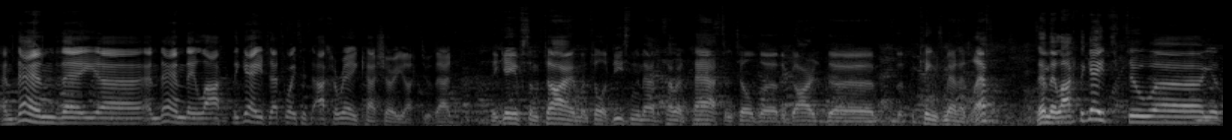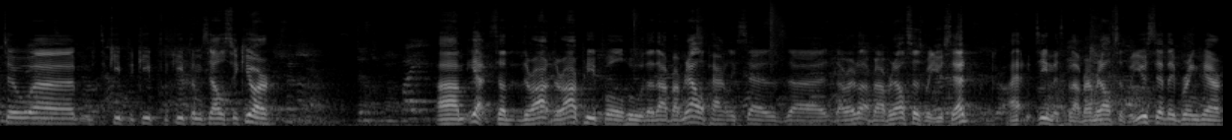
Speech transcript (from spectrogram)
And then they uh, and then they locked the gates. That's why he says acharei kasher yatu. That they gave some time until a decent amount of time had passed until the, the guard the, the, the king's men had left. Then they locked the gates to uh, you know, to, uh, to keep to keep to keep themselves secure. Um, yeah, so there are there are people who the Abravanel apparently says uh, the Abravanel says what you said. I haven't seen this, but Abravanel says what you said. They bring here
